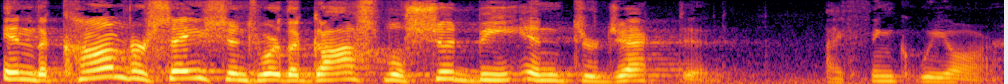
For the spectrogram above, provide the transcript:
In the conversations where the gospel should be interjected, I think we are.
